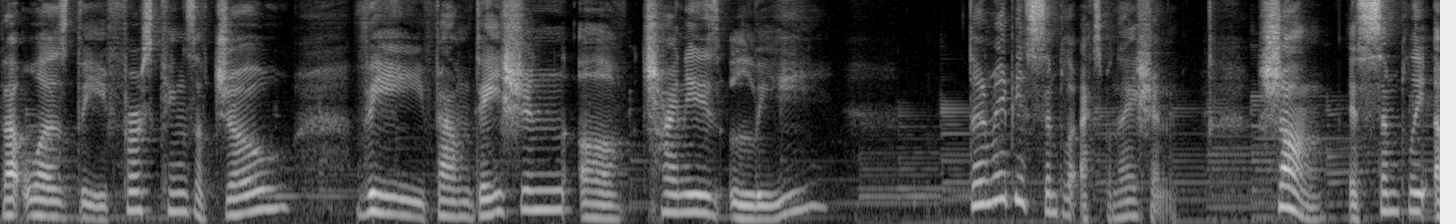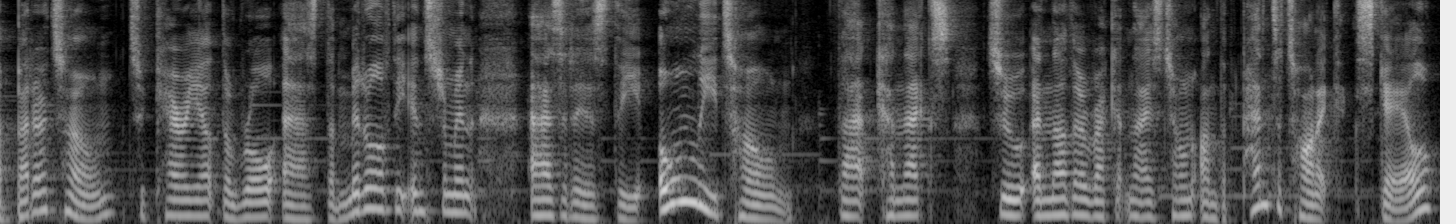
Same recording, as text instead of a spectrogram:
that was the first kings of Zhou, the foundation of Chinese Li? There may be a simpler explanation. Shang is simply a better tone to carry out the role as the middle of the instrument, as it is the only tone that connects to another recognized tone on the pentatonic scale,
